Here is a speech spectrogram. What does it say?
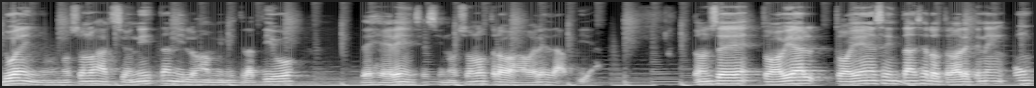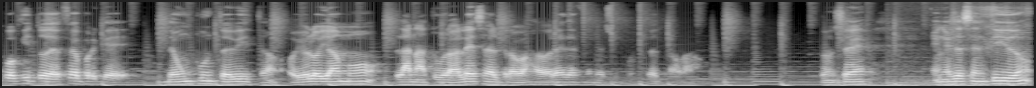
dueños, no son los accionistas ni los administrativos de gerencia, sino son los trabajadores de a pie. Entonces, todavía, todavía en esa instancia los trabajadores tienen un poquito de fe porque de un punto de vista, o yo lo llamo la naturaleza del trabajador es defender su puesto de trabajo. Entonces, En ese sentido,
